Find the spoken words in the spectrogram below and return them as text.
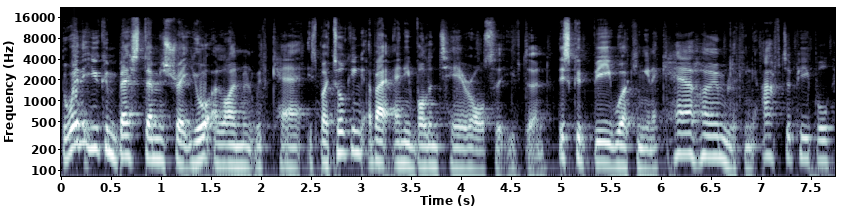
The way that you can best demonstrate your alignment with care is by talking about any volunteer roles that you've done. This could be working in a care home, looking after people,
